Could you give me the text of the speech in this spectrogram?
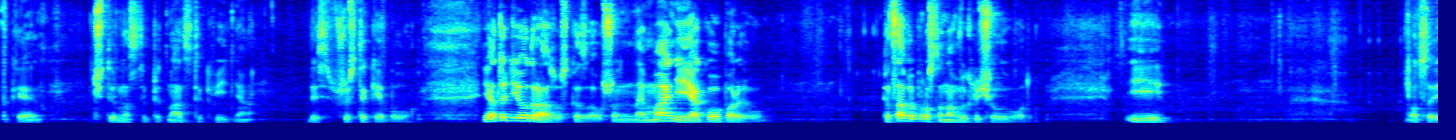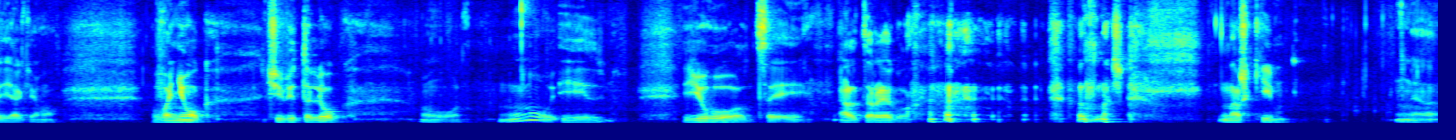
таке 14-15 квітня, десь щось таке було. Я тоді одразу сказав, що нема ніякого пориву. Кацапи просто нам виключили воду. І Оце як його. Ваньок чи Вітальок. От. Ну і його цей альтер-его, наш, наш Кім, е,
